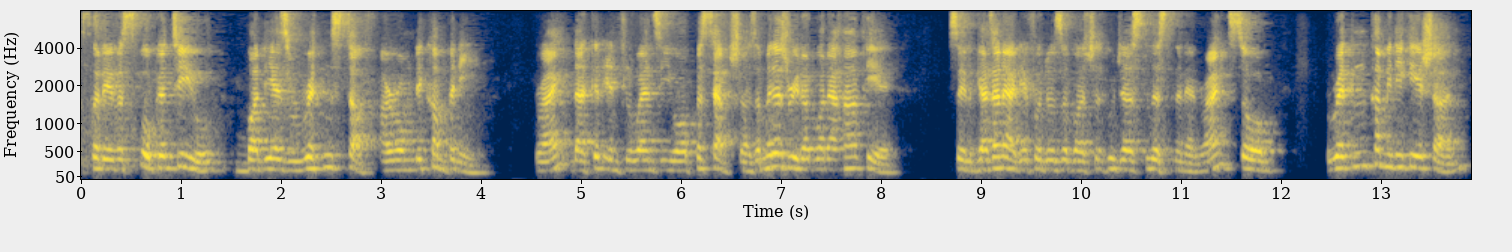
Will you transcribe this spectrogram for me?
so they've spoken to you, but there's written stuff around the company, right? That could influence your perceptions. I'm gonna just read out what I have here. So you'll get an idea for those of us who just listening in, right? So written communication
